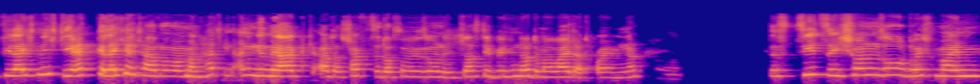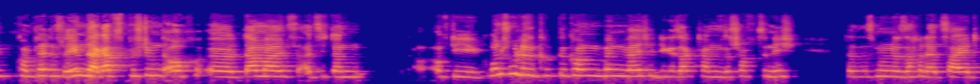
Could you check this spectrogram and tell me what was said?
vielleicht nicht direkt gelächelt haben, aber man hat ihnen angemerkt, ah, das schafft sie doch sowieso nicht. Lass die Behinderte mal weiter träumen. Ne? Das zieht sich schon so durch mein komplettes Leben. Da gab es bestimmt auch äh, damals, als ich dann auf die Grundschule gekommen bin, welche, die gesagt haben, das schafft sie nicht. Das ist nur eine Sache der Zeit.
